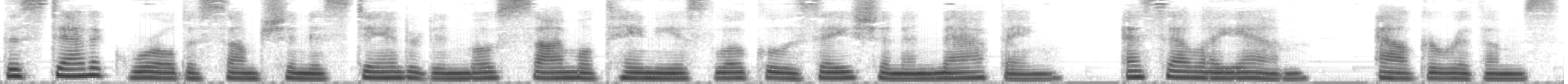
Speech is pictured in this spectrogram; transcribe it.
The static world assumption is standard in most simultaneous localization and mapping SLAM, algorithms.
